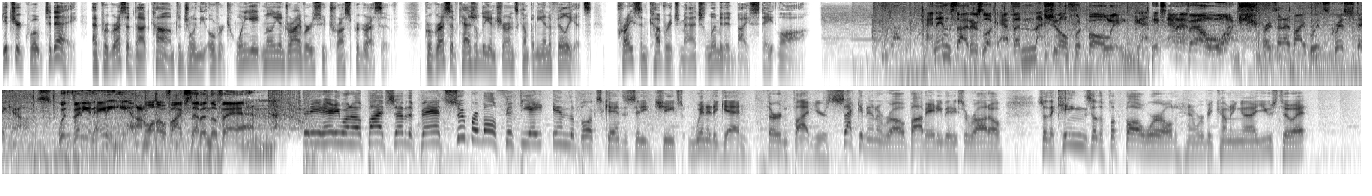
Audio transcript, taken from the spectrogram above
Get your quote today at progressive.com to join the over 28 million drivers who trust Progressive. Progressive Casualty Insurance Company and Affiliates. Price and coverage match limited by state law. An insider's look at the National Football League. It's NFL Lunch. Presented by Ruth's Chris Steakhouse. With Vinny and Haney on 1057 The Fan. Vinny and Haney 1057 The Fan. Super Bowl 58 in the books. Kansas City Chiefs win it again third in five years, second in a row. Bob Haney, Vinny Cerrato. So the kings of the football world, and we're becoming uh, used to it.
